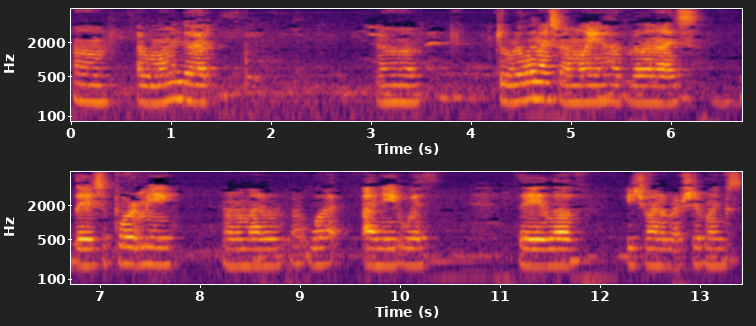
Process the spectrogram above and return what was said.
Um, I have a mom and dad. Uh, it's a really nice family. I have really nice. They support me no matter what I need with. They love each one of our siblings.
